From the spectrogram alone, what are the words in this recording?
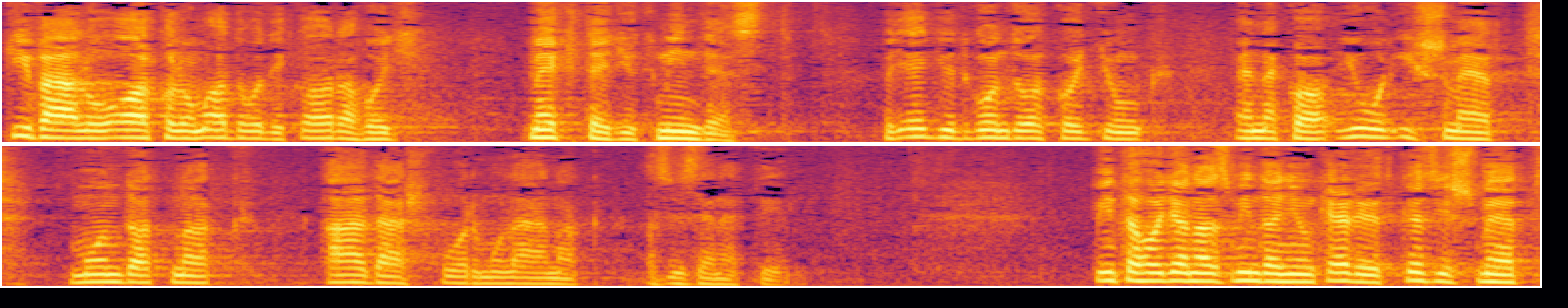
kiváló alkalom adódik arra, hogy megtegyük mindezt, hogy együtt gondolkodjunk ennek a jól ismert mondatnak, áldásformulának az üzenetén. Mint ahogyan az mindannyiunk előtt közismert,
